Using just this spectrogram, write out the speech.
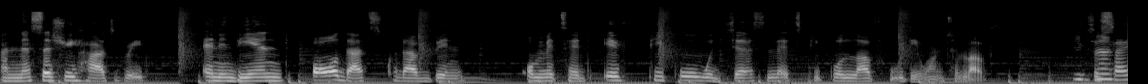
unnecessary heartbreak. And in the end, all that could have been omitted if people would just let people love who they want to love. Society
